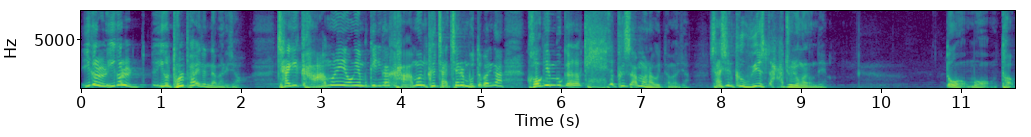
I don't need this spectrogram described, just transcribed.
이걸 이걸 이걸 돌파해야 된단 말이죠. 자기 가문의 영에 묶이니까 가문 그 자체를 못 떠버리니까 거기에 묶여서 계속 그 싸움만 하고 있단 말이죠. 사실 그 위에서 다 조종하는데 또 뭐 더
